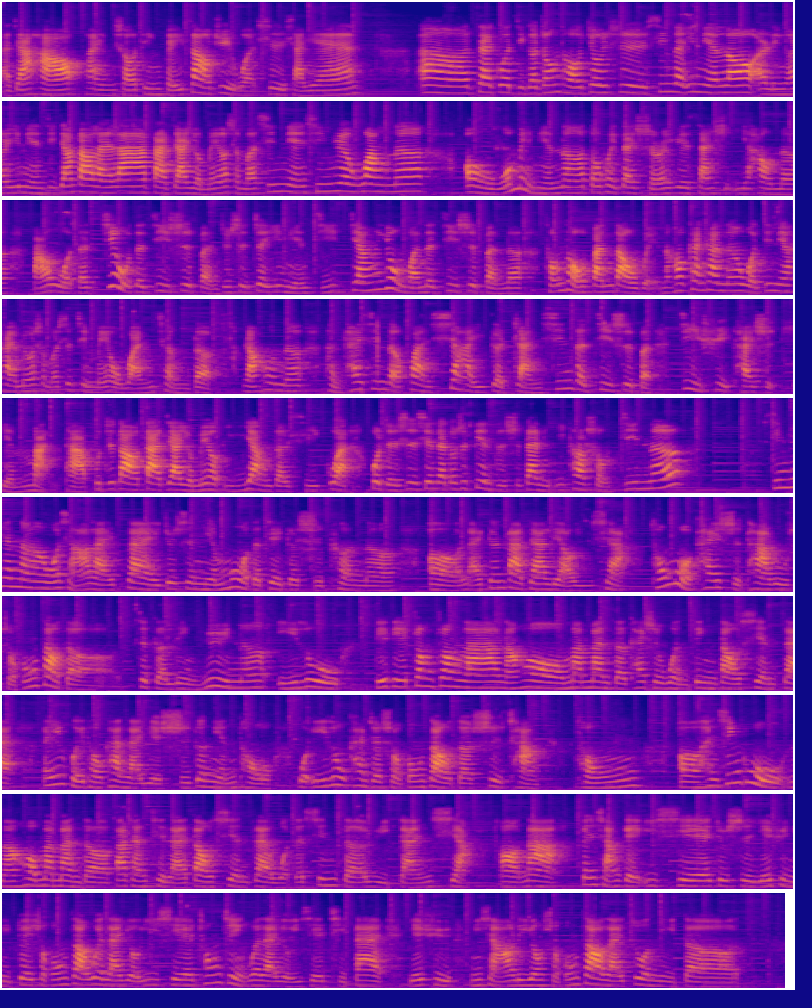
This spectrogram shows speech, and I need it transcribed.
大家好，欢迎收听肥皂剧，我是小妍。呃，再过几个钟头就是新的一年喽，二零二一年即将到来啦，大家有没有什么新年新愿望呢？哦，我每年呢都会在十二月三十一号呢，把我的旧的记事本，就是这一年即将用完的记事本呢，从头翻到尾，然后看看呢，我今年还有没有什么事情没有完成的，然后呢，很开心的换下一个崭新的记事本，继续开始填满它。不知道大家有没有一样的习惯，或者是现在都是电子时代，你依靠手机呢？今天呢，我想要来在就是年末的这个时刻呢，呃，来跟大家聊一下，从我开始踏入手工皂的这个领域呢，一路跌跌撞撞啦，然后慢慢的开始稳定到现在，哎，回头看来也十个年头，我一路看着手工皂的市场从呃很辛苦，然后慢慢的发展起来，到现在我的心得与感想。哦，那分享给一些，就是也许你对手工皂未来有一些憧憬，未来有一些期待，也许你想要利用手工皂来做你的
